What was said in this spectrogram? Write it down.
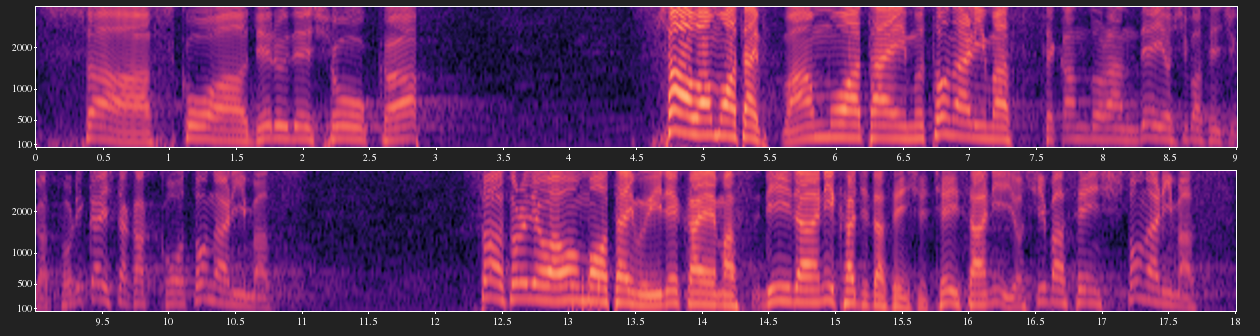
さあスコア出るでしょうか。さあ one more time。One more time となります。セカンドランで吉羽選手が取り返した格好となります。さあそれでは one more time 入れ替えます。リーダーに梶田選手チェイサーに吉羽選手となります。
